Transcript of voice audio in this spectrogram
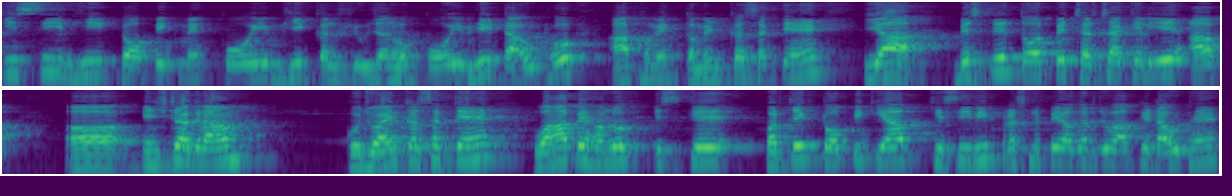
किसी भी टॉपिक में कोई भी कंफ्यूजन हो, कोई भी डाउट हो, आप हमें कमेंट कर सकते हैं। या विस्तृत तौर पे चर्चा के लिए आप इंस्टाग्राम को ज्वाइन कर सकते हैं। वहाँ पे हम लोग इसके प्रत्येक टॉपिक या किसी भी प्रश्न पे अगर जो आपके डाउट हैं,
